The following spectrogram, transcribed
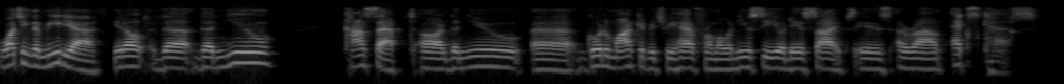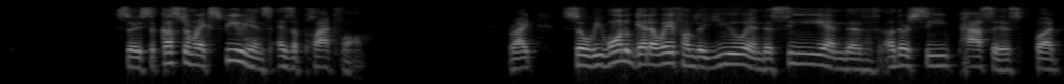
watching the media, you know, the, the new concept or the new uh, go-to-market which we have from our new CEO Dave Sipes is around XCaaS. So it's the customer experience as a platform, right? So we want to get away from the U and the C and the other C passes, but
